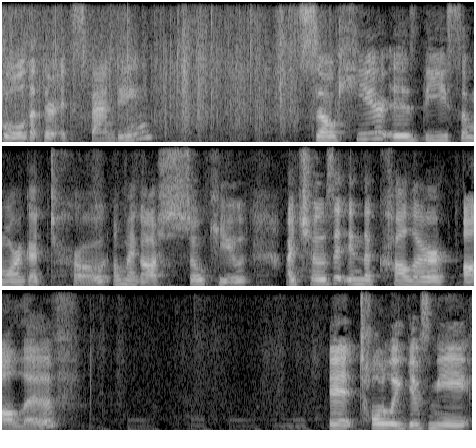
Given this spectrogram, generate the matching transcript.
cool that they're expanding. So here is the Samorga tote. Oh my gosh, so cute. I chose it in the color olive it totally gives me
